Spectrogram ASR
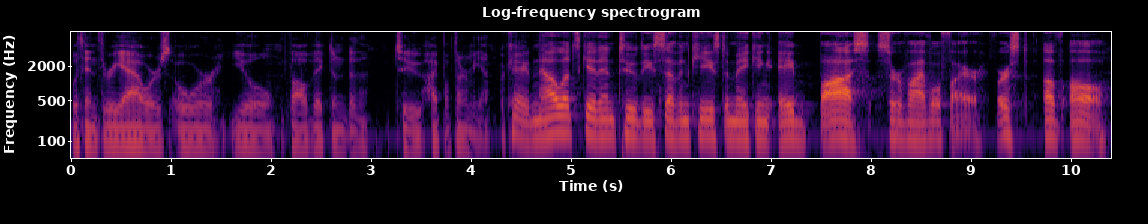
within three hours, or you'll fall victim to to hypothermia. Okay, now let's get into the seven keys to making a boss survival fire. First of all,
